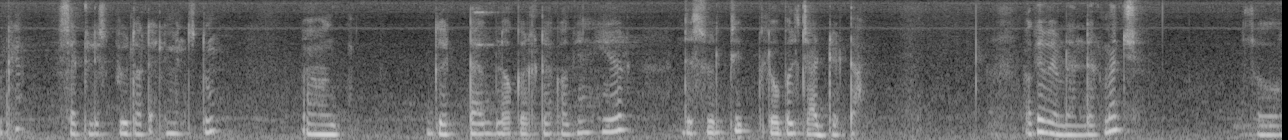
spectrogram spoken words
okay. Set list view dot elements 2 uh, get tag block I'll take again here. This will be global chat data. Okay we have done that much. So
